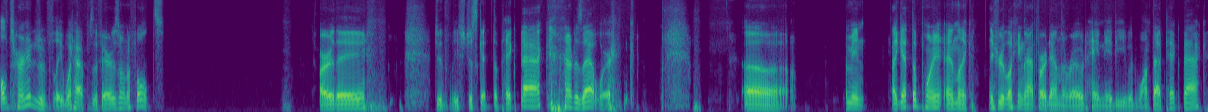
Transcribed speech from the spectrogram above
Alternatively, what happens if Arizona folds? Are they? Do the Leafs just get the pick back? How does that work? uh, I mean, I get the point, and like, if you're looking that far down the road, hey, maybe you would want that pick back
